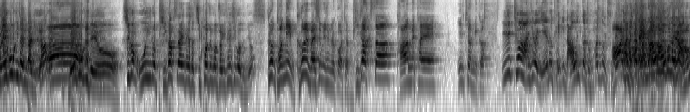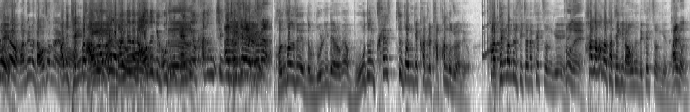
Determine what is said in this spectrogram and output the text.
왜곡이 된다니까? 아. 왜곡이 돼요. 지금 오히려 비각사에 대해서 짚어준 건 저희 셋이거든요. 그럼 던님 그걸 말씀해 주시면 될 것 같아요. 비각사 다음 meta의 1tier입니까? 1편 아니지만 얘로 deck이 나오니까 좀 판도를 주겠다. 아니 아니, deck 나오면 안 돼. 아무렇게나 만들면 나오잖아요. 아니 deck만 나오면 아무렇게나 안 돼요. 만들면 나오는 게 어떻게 그- deck이에요? 카드 훔치기. 아 잠시만요. 그러면 던 선수의 논리대로면 모든 퀘스트 전개 카드를 다 판도 줘야 돼요. 다 deck 만들 수 있잖아 퀘스트 전개. 그러네. 하나 하나 다 deck이 나오는데 퀘스트 전개는. 반론.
